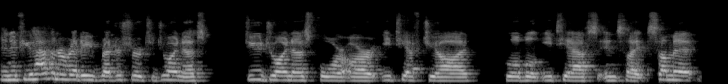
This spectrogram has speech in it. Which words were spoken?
And if you haven't already registered to join us, do join us for our ETFGI Global ETFs Insight Summit.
